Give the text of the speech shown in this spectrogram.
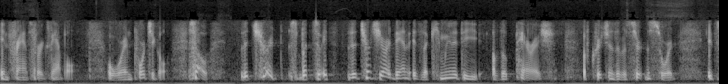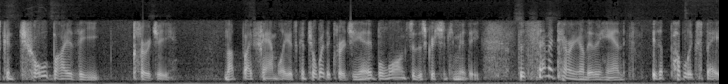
in France, for example, or in Portugal. So the church, but so it's the churchyard then is the community of the parish of Christians of a certain sort. It's controlled by the clergy, not by family. It's controlled by the clergy, and it belongs to this Christian community. The cemetery, on the other hand, is a public space.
